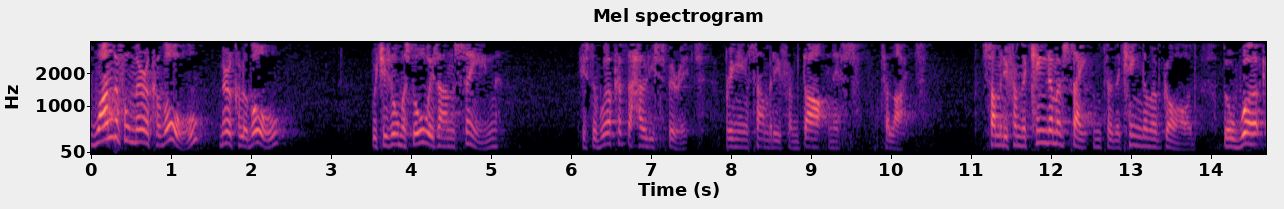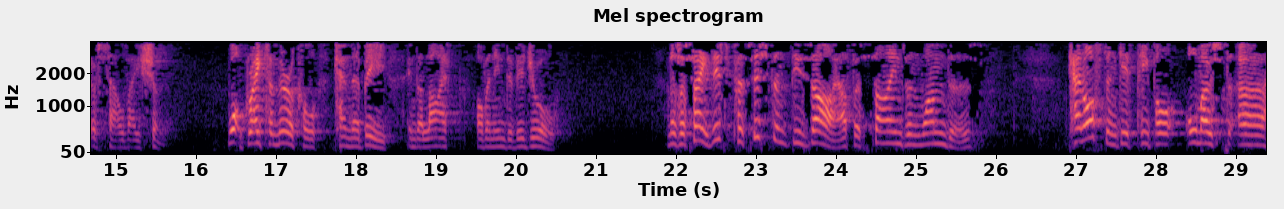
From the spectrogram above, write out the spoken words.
wonderful miracle of all, miracle of all, which is almost always unseen, is the work of the Holy Spirit bringing somebody from darkness to light. Somebody from the kingdom of Satan to the kingdom of God. The work of salvation. What greater miracle can there be in the life of an individual? And as I say, this persistent desire for signs and wonders can often give people almost uh,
